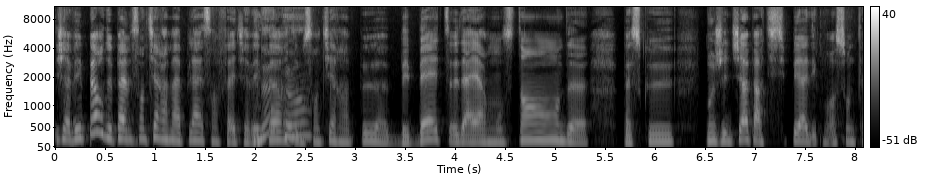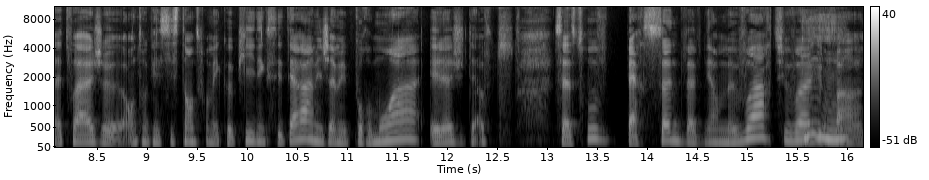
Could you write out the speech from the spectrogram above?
J'avais peur de pas me sentir à ma place, en fait. J'avais peur de me sentir un peu euh, bébête derrière mon stand euh, parce que bon, j'ai déjà participé à des conventions de tatouage euh, en tant qu'assistante pour mes copines, etc. Mais jamais pour moi. Et là, j'étais, oh, ça se trouve, personne va venir me voir, tu vois. Mhm. Enfin,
